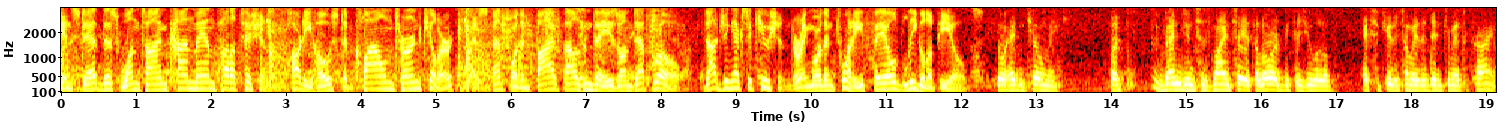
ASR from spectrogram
Instead, this one-time con-man politician, party host, and clown-turned-killer has spent more than 5,000 days on death row, dodging execution during more than 20 failed legal appeals. Go ahead and kill me, but vengeance is mine, saith the Lord, because you will have executed somebody that didn't commit the crime.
